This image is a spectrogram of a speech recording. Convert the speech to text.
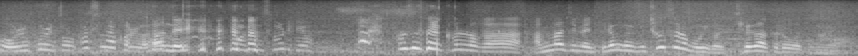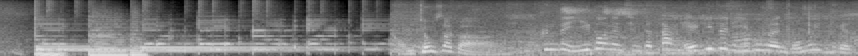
그 얼굴도 personal color요? 아 네. 무슨 소리요? personal color가 안 맞으면 이런 거 입으면 촌스러워 보이거든요. 제가 그러거든요. 엄청 싸다. 근데 이거는 진짜 딱 애기들이 입으면 너무 이쁘겠다.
